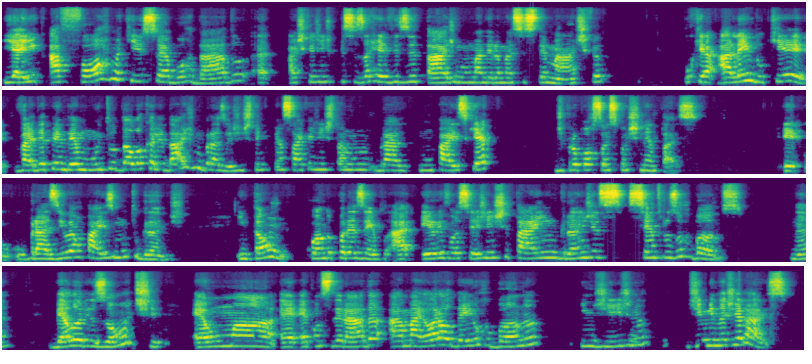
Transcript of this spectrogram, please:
E aí, a forma que isso é abordado, é, acho que a gente precisa revisitar de uma maneira mais sistemática, porque, além do que, vai depender muito da localidade no Brasil. A gente tem que pensar que a gente está num, num, país que é de proporções continentais. E, o Brasil é um país muito grande. Então, quando, por exemplo, eu e você, a gente está em grandes centros urbanos, né? Belo Horizonte é uma é, é considerada a maior aldeia urbana indígena de Minas Gerais.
